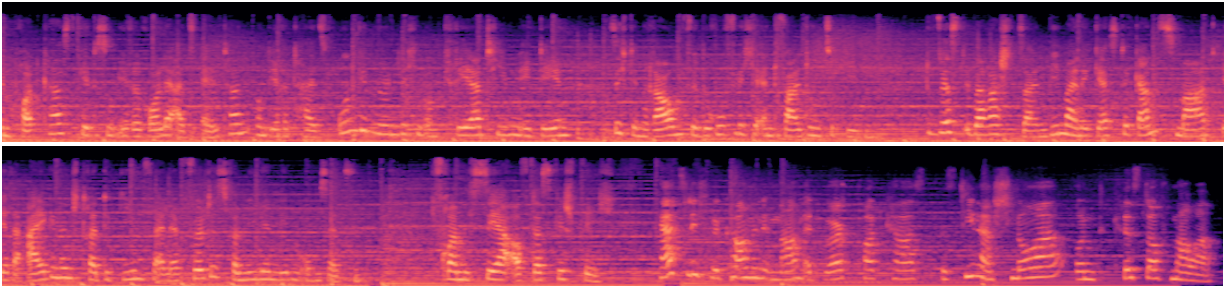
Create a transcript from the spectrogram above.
Im Podcast geht es um ihre Rolle als Eltern und ihre teils ungewöhnlichen und kreativen Ideen, sich den Raum für berufliche Entfaltung zu geben. Du wirst überrascht sein, wie meine Gäste ganz smart ihre eigenen Strategien für ein erfülltes Familienleben umsetzen. Ich freue mich sehr auf das Gespräch. Herzlich willkommen im Mom at Work Podcast Christina Schnorr und Christoph Mauer.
